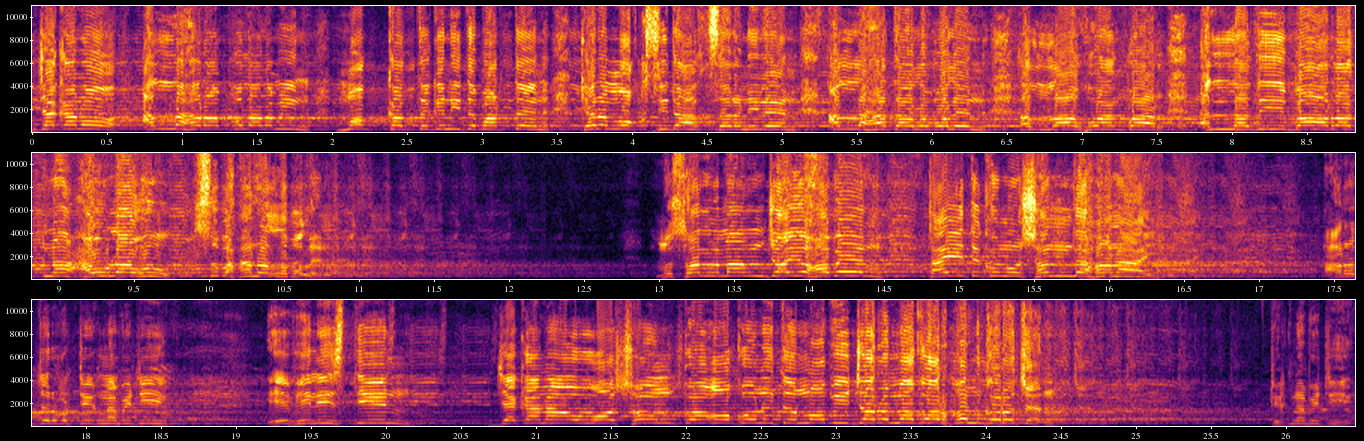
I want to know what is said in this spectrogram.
যেখানে আল্লাহ রাব্বুল আলামিন মক্কা থেকে নিতে পারতেন, কেন মকসিদে আকসারে নিলেন? আল্লাহ তাআলা বলেন, আল্লাহু আকবার, আল্লাযী বারাকনা হাওলাহু সুবহানাল্লাহ বলেন। মুসলমান জয় হবেন, তাই তাইতে কোনো সন্দেহ নাই। আরও তোর ঠিক না ঠিক এ ফিলিস্তিন, যেখানে অসংখ্য অগণিত নবী জন্মগ্রহণ করেছেন। ঠিক না ঠিক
